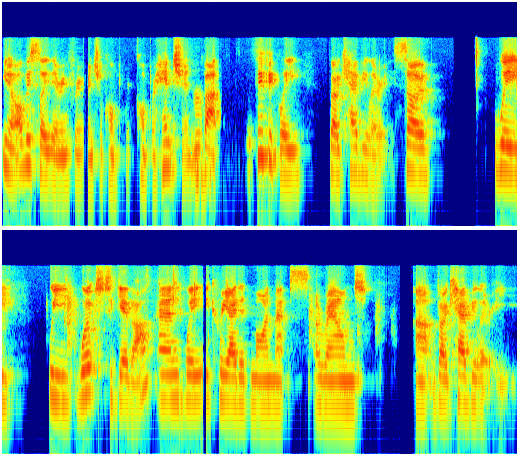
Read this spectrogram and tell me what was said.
You know, obviously their inferential comp- comprehension, mm-hmm. but specifically vocabulary. So we we worked together and we created mind maps around uh, vocabulary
